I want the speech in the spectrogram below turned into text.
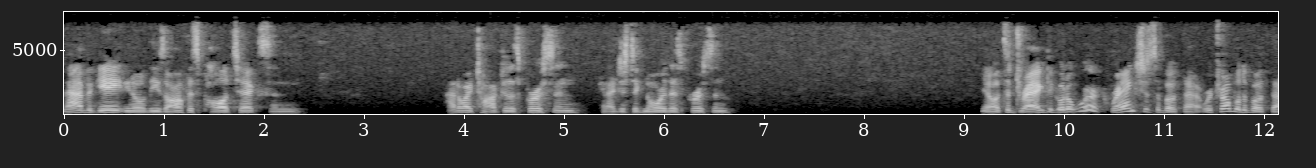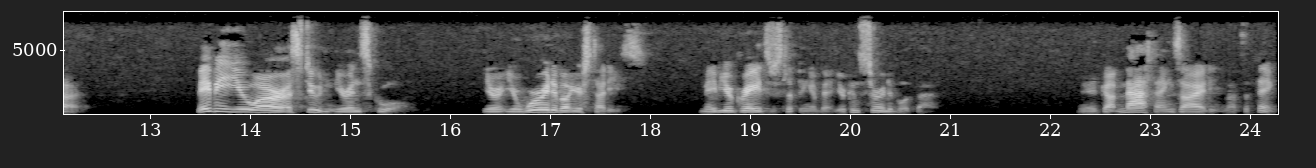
navigate, you know, these office politics and how do I talk to this person? Can I just ignore this person? You know, it's a drag to go to work. We're anxious about that. We're troubled about that. Maybe you are a student, you're in school. You're, you're worried about your studies. Maybe your grades are slipping a bit. You're concerned about that. You've got math anxiety. That's a thing.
